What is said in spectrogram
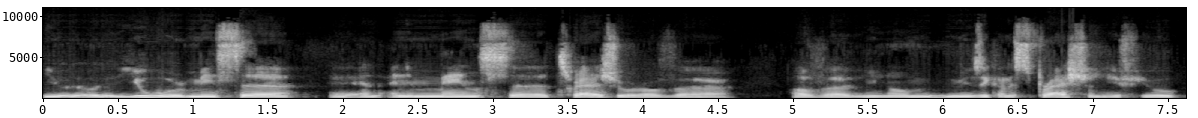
you you will miss uh, an, an, immense uh, treasure of uh, of uh, you know musical expression if you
